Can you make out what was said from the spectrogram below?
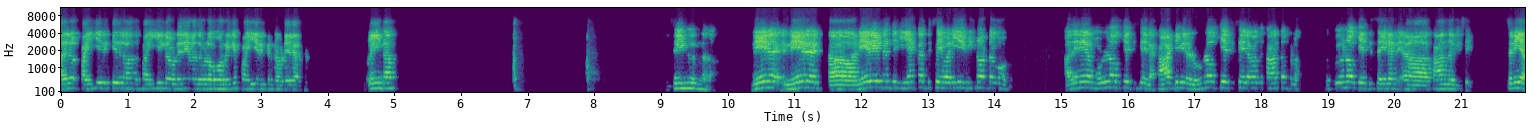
அதுல பை இருக்கு இதுல வந்து பை இல்ல உடனே வந்து விட ஓடுறீங்க பை இருக்குன்ற விடைய விளங்கிட்டா நேர நேர நேரேட்டத்தின் இயக்க திசை வழியே மின்னோட்டம் அதே நேரம் உள்நோக்கிய திசையில காட்டி வீரர் உள்நோக்கிய திசையில வந்து காந்தப்புலம். கீழ்நோக்கிய திசையில காந்த விசை சரியா?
